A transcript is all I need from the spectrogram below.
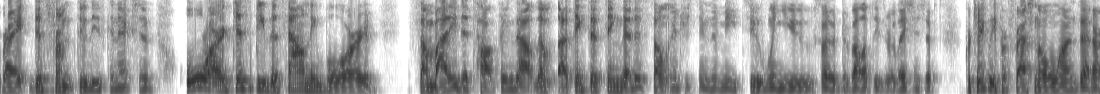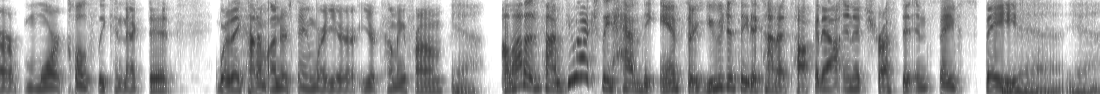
right? Just from through these connections, or just be the sounding board, somebody to talk things out. I think the thing that is so interesting to me too, when you sort of develop these relationships, particularly professional ones that are more closely connected, where they kind of understand where you're you're coming from Yeah. a lot of the time you actually have the answer. You just need to kind of talk it out in a trusted and safe space Yeah. Yeah.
